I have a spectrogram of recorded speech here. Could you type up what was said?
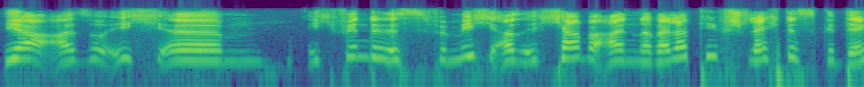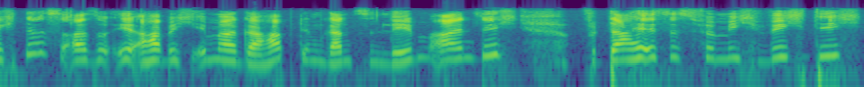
Ja, also ich, ähm, ich finde es für mich, also ich habe ein relativ schlechtes Gedächtnis, also habe ich immer gehabt im ganzen Leben eigentlich. Daher ist es für mich wichtig,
